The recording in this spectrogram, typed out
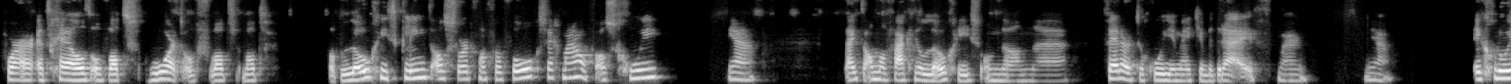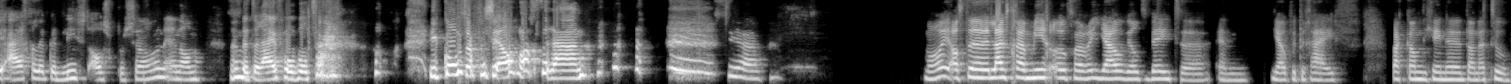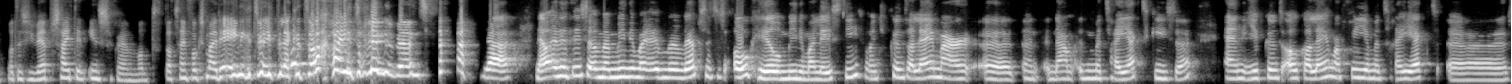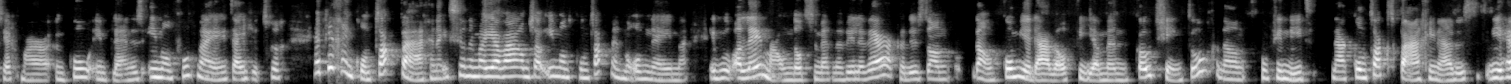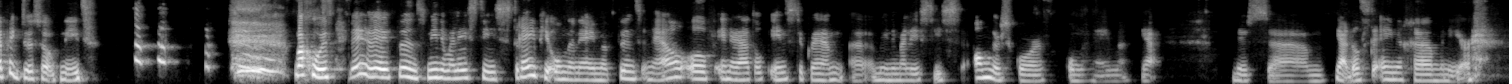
voor het geld of wat hoort of wat, wat, wat logisch klinkt als soort van vervolg, zeg maar, of als groei. Ja, het lijkt allemaal vaak heel logisch om dan uh, verder te groeien met je bedrijf. Maar ja, ik groei eigenlijk het liefst als persoon en dan mijn bedrijf hobbelt er. Die komt er vanzelf achteraan. ja. Mooi. Als de luisteraar meer over jou wilt weten en jouw bedrijf, waar kan diegene dan naartoe? Wat is je website en Instagram? Want dat zijn volgens mij de enige twee plekken toch waar je te vinden bent. Ja, nou en het is, eh, mijn, mijn website is ook heel minimalistisch, want je kunt alleen maar uh, een, naar mijn traject kiezen. En je kunt ook alleen maar via mijn traject, zeg maar, een call inplannen. Dus iemand vroeg mij een tijdje terug, heb je geen contactpagina? Ik zeg, maar ja, waarom zou iemand contact met me opnemen? Ik bedoel, alleen maar omdat ze met me willen werken. Dus dan, dan kom je daar wel via mijn coaching, toch? Dan hoef je niet naar contactpagina. Dus die heb ik dus ook niet. maar goed, www.minimalistisch-ondernemen.nl of inderdaad op Instagram uh, minimalistisch underscore ondernemen. Ja. Dus ehm, ja, dat is de enige manier.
